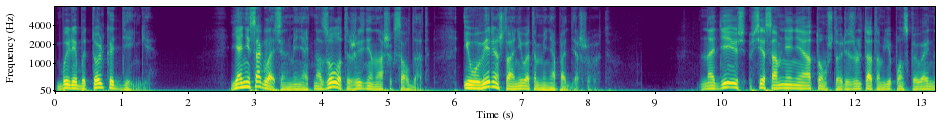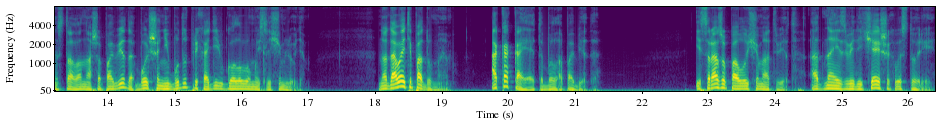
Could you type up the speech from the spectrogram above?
были бы только деньги. Я не согласен менять на золото жизни наших солдат и уверен, что они в этом меня поддерживают. Надеюсь, все сомнения о том, что результатом японской войны стала наша победа, больше не будут приходить в голову мыслящим людям. Но давайте подумаем, а какая это была победа? И сразу получим ответ. Одна из величайших в истории.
